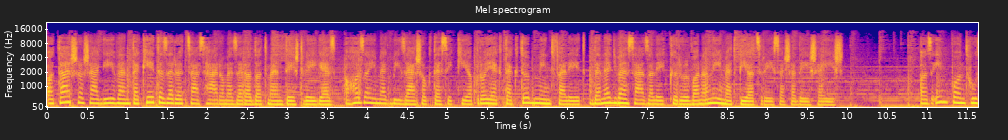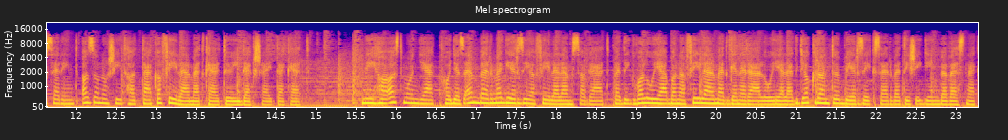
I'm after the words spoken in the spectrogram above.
A társaság évente 2500-3000 adatmentést végez, a hazai megbízások teszik ki a projektek több mint felét, de 40% körül van a német piac részesedése is. Az in.hu szerint azonosíthatták a félelmet keltő idegsejteket. Néha azt mondják, hogy az ember megérzi a félelem szagát, pedig valójában a félelmet generáló jelek gyakran több érzékszervet is igénybe vesznek,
